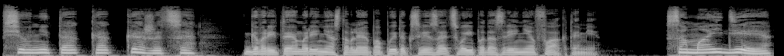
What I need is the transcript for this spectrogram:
«Все не так, как кажется», — говорит Эмори, не оставляя попыток связать свои подозрения фактами. «Сама идея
